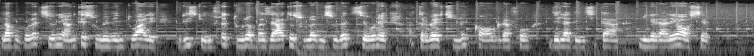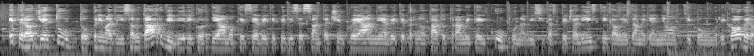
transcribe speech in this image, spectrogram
la popolazione anche su un eventuale rischio di frattura basato sulla misurazione attraverso un ecografo della densità minerale ossea. E per oggi è tutto. Prima di salutarvi vi ricordiamo che se avete più di 65 anni e avete prenotato tramite il CUP una visita specialistica, un esame diagnostico, un ricovero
